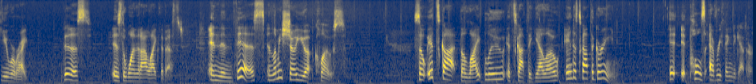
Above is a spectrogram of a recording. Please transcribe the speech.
you were right. This is the one that I like the best. And then this, and let me show you up close. So it's got the light blue, it's got the yellow, and it's got the green. It, it pulls everything together.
